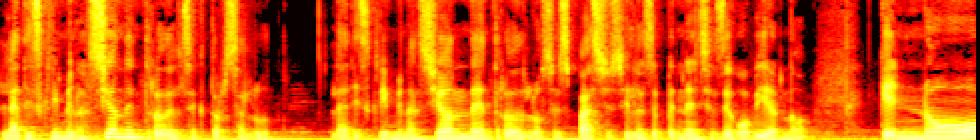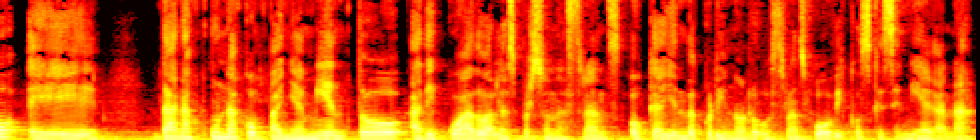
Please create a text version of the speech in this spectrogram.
la discriminación dentro del sector salud, la discriminación dentro de los espacios y las dependencias de gobierno que no eh, dan un acompañamiento adecuado a las personas trans o que hay endocrinólogos transfóbicos que se niegan a.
